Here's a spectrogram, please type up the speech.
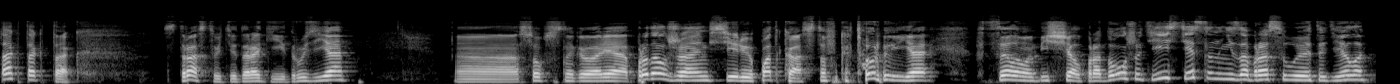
Так, так, так. Здравствуйте, дорогие друзья. А, собственно говоря, продолжаем серию подкастов, которую я в целом обещал продолжить. И, естественно, не забрасываю это дело.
